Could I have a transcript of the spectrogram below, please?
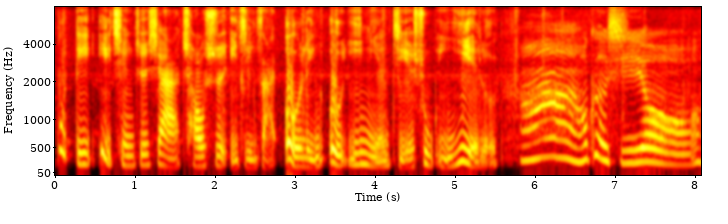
不敌疫情之下，超市已经在二零二一年结束营业了啊，好可惜哦！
